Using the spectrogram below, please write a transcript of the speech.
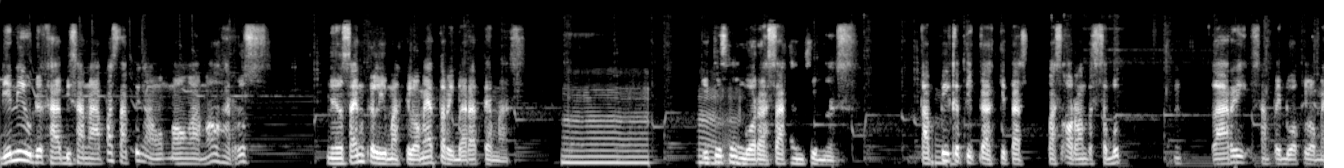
dia nih udah kehabisan napas tapi nggak mau nggak mau harus nyelesain ke lima kilometer ibaratnya mas Hmm. itu Hmm. yang gue rasakan sih mas tapi Hmm. ketika kita pas orang tersebut lari sampai 2 km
